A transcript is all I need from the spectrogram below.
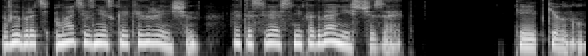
выбрать мать из нескольких женщин. Эта связь никогда не исчезает. Кейт кивнул.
